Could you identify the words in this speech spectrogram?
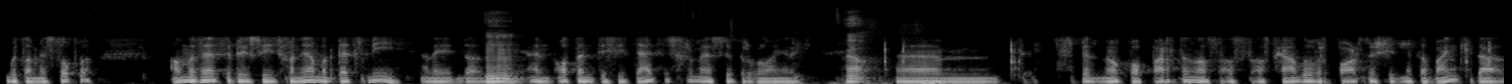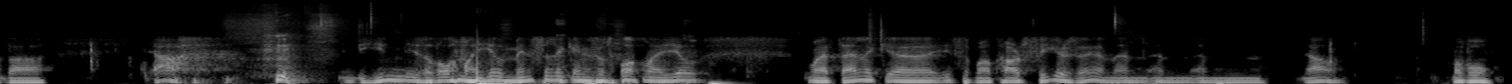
moet daarmee stoppen. Anderzijds heb ik zoiets van, ja, maar that's me. Allee, dat, mm. En authenticiteit is voor mij superbelangrijk. Ja. Um, het speelt me ook wel parten als, als, als het gaat over partnership met de bank. Dat, dat, ja, in het begin is dat allemaal heel menselijk en is dat allemaal heel... Maar uiteindelijk uh, is het about hard figures. Hè, en, en, en, en ja, maar bon.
